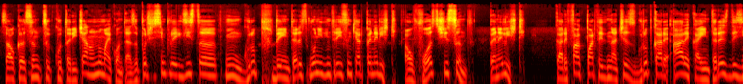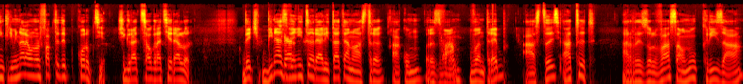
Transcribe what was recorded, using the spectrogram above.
Sau că sunt cu Tăricianu, nu mai contează. Pur și simplu există un grup de interes, unii dintre ei sunt chiar peneliști. Au fost și sunt peneliști care fac parte din acest grup care are ca interes dezincriminarea unor fapte de corupție și gra sau grațierea lor. Deci, bine ați venit în realitatea noastră, acum, Răzvan, da. vă întreb, astăzi, atât. Ar rezolva sau nu criza,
